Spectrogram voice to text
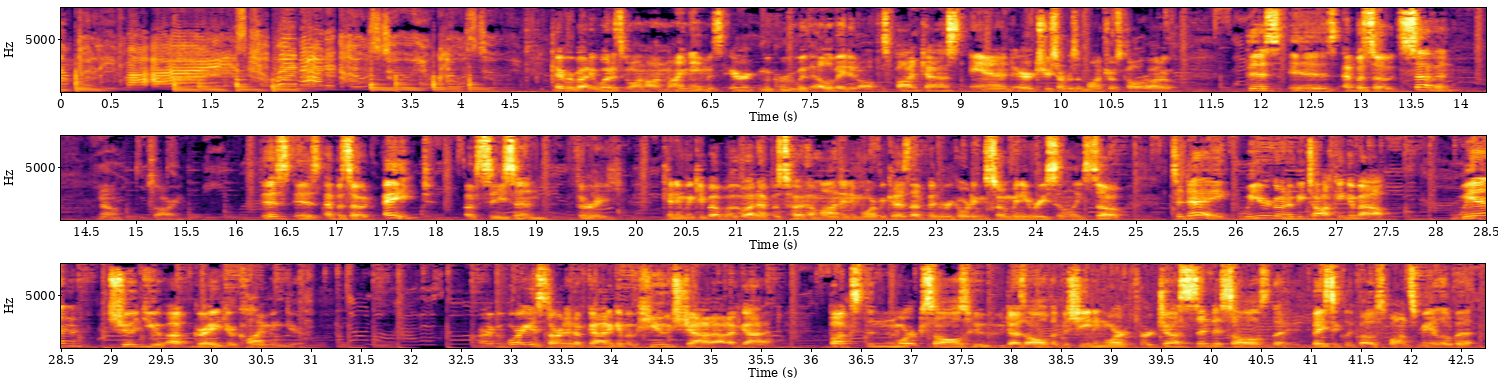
Hey everybody, what is going on? My name is Eric McGrew with Elevated Office Podcast and Eric Tree Servers in Montrose, Colorado. This is episode seven. No, sorry. This is episode eight of season three. Can't even keep up with what episode I'm on anymore because I've been recording so many recently. So today we are going to be talking about when should you upgrade your climbing gear. All right, before I get started, I've got to give a huge shout out. I've got Buxton Work Saws, who does all the machining work for Just Send It Saws, that basically both sponsor me a little bit.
